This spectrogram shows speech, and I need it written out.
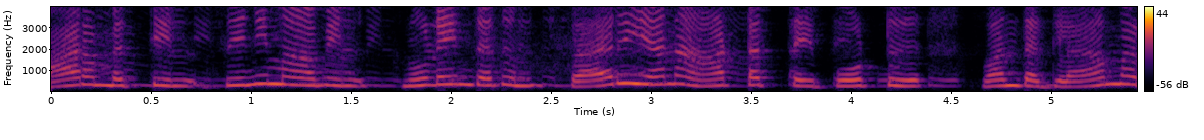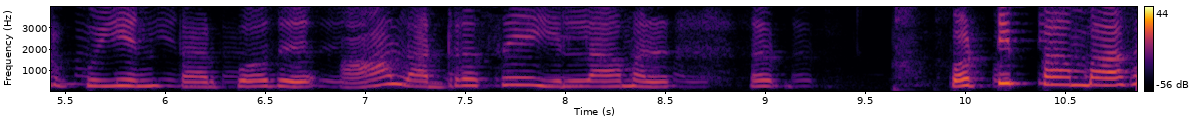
ஆரம்பத்தில் சினிமாவில் நுழைந்ததும் சரியான ஆட்டத்தை போட்டு வந்த கிளாமர் குயின் தற்போது ஆள் அட்ரஸே இல்லாமல் பொட்டிப்பாம்பாக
